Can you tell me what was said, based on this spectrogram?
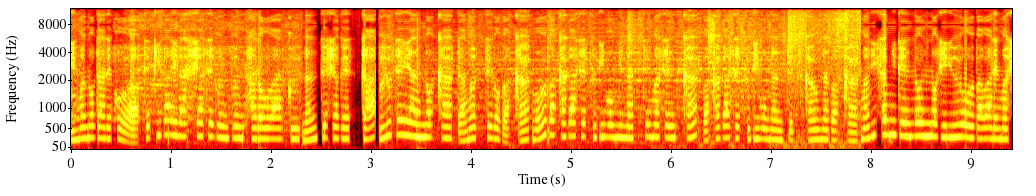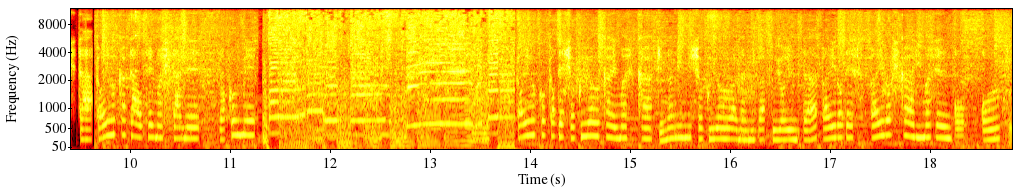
今の誰子は敵がいらっしゃせブンブンハローワーク。なんて喋った？うるせえやんのか？黙ってろバカ。もうバカが設備語になってませんか？バカが設備語なんて使うなバカ。マリサに言論の自由を奪われました。というか倒せましたね。どこめということで食料買いますかちなみに食料は何が強いんだパイロです。パイロしかありません。お、おう。先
